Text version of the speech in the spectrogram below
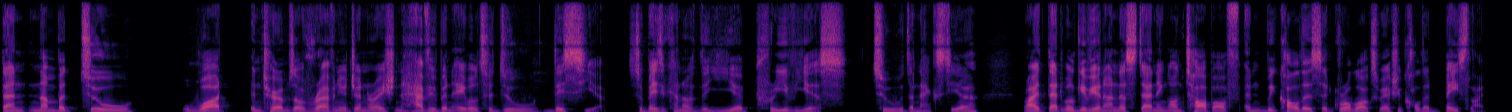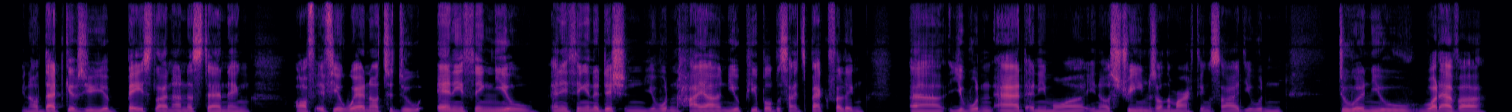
Then, number two, what in terms of revenue generation have you been able to do this year? So, basically, kind of the year previous to the next year, right? That will give you an understanding on top of, and we call this at Growblocks, we actually call that baseline. You know, that gives you your baseline understanding of if you were not to do anything new, anything in addition, you wouldn't hire new people besides backfilling. Uh, you wouldn't add any more, you know, streams on the marketing side. You wouldn't do a new whatever.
